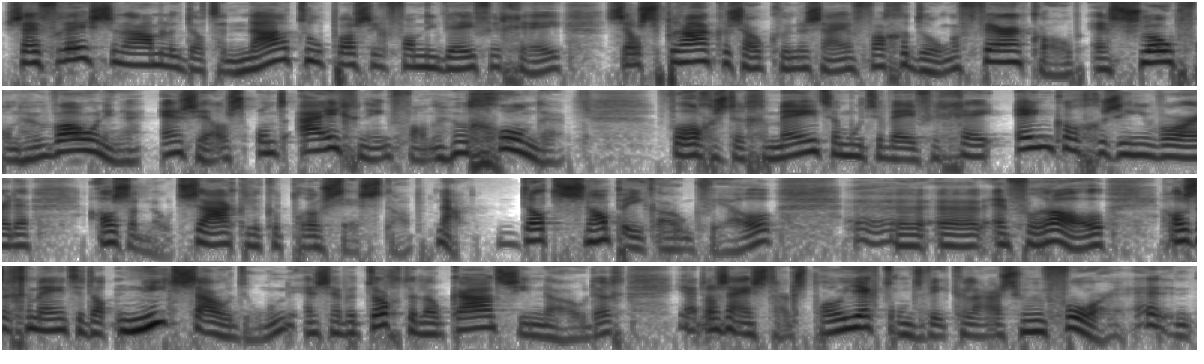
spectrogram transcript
Zij vreesden namelijk dat er na toepassing van die WVG zelfs sprake zou kunnen zijn van gedwongen verkoop en sloop van hun woningen en zelfs onteigening van hun gronden. Volgens de gemeente moet de WVG enkel gezien worden als een noodzakelijke processtap. Nou, dat snap ik ook wel. Eh, eh, en vooral als de gemeente dat niet zou doen en ze hebben toch de locatie nodig, ja, dan zijn straks projectontwikkelaars hun voor. En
